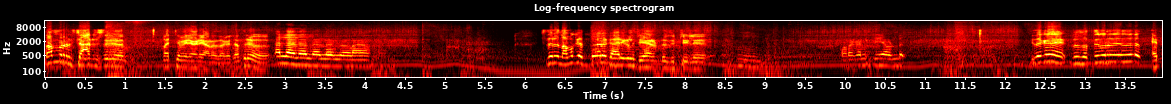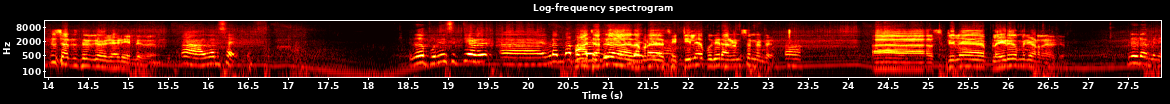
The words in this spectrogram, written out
നമ്മുടെ സ്റ്റാറ്റസിന് പറ്റിയ പരിപാടിയാണ് ഇതൊക്കെ? ചന്ദ്രു. അല്ല അല്ല അല്ല അല്ല അല്ല നമുക്ക് എന്തോരം കാര്യങ്ങൾ ചെയ്യാനുണ്ട് ചുറ്റിയിൽ ചെയ്യാനുണ്ട്. ഇതൊക്കെ ഇത് സത്യം പറഞ്ഞത് എന്റെ സ്റ്റാറ്റസിന്റെ പരിപാടിയല്ലേ ഇത്? ആ അത് മനസ്സിലായി. ഇത് പുതിയ സിറ്റിയാണ്. ഇവിടെ എന്താ നമ്മുടെ സിറ്റിയിലെ പുതിയൊരു അനൗൺസ്മെന്റ് ഉണ്ട്. സിറ്റിയിലെ ബ്ലേഡ് കമ്പനി നടന്നു ബ്ലേഡ് കമ്പനി.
